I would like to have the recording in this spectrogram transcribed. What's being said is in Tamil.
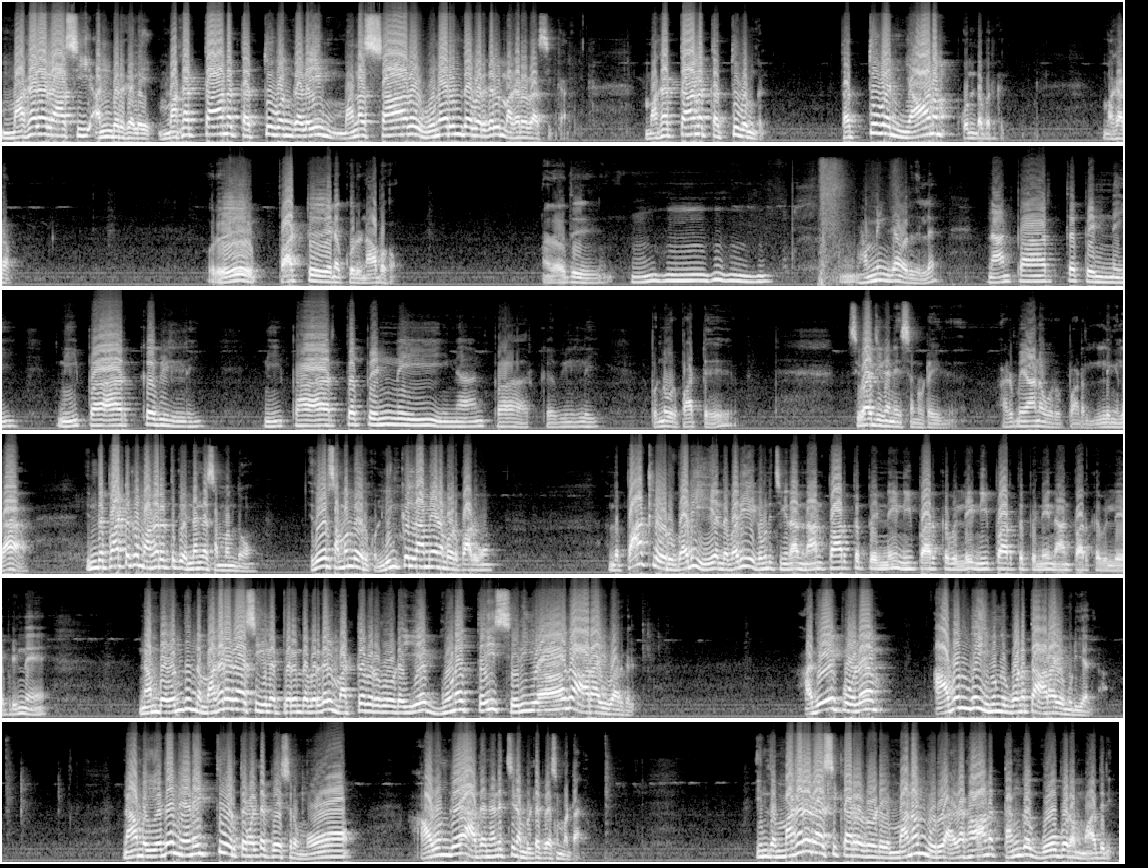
மகர ராசி அன்பர்களே மகத்தான தத்துவங்களை மனசார உணர்ந்தவர்கள் மகர ராசிக்கார் மகத்தான தத்துவங்கள் தத்துவ ஞானம் கொண்டவர்கள். மகரம். ஒரு பாட்டு எனக்கு ஒரு ஞாபகம். அதாவது ஹம்மிங் தான் வருது இல்லை? நான் பார்த்த பெண்ணை நீ பார்க்கவில்லை. நீ பார்த்த பெண்ணை நான் பார்க்கவில்லை. அப்படின்னு ஒரு பாட்டு சிவாஜி கணேசனுடைய அருமையான ஒரு பாடல் இல்லைங்களா? இந்த பாட்டுக்கும் மகரத்துக்கும் என்னங்க சம்பந்தம்? ஏதோ ஒரு சம்பந்தம் இருக்கும். லிங்க் இல்லாமே நம்ம ஒரு பாடுவோம். அந்த பாட்டில் ஒரு வரி அந்த வரியை கவனிச்சிங்கன்னா நான் பார்த்த பெண்ணை நீ பார்க்கவில்லை நீ பார்த்த பெண்ணை நான் பார்க்கவில்லை அப்படின்னு நம்ம வந்து இந்த மகர ராசியில பிறந்தவர்கள் மற்றவர்களுடைய குணத்தை சரியாக ஆராய்வார்கள். அதே போல அவங்க இவங்க குணத்தை ஆராய முடியாது. நாம எதை நினைத்து ஒருத்தவங்கள்ட்ட பேசுறோமோ அவங்க அதை நினைச்சு நம்மள்ட்ட பேச மாட்டாங்க. இந்த மகர ராசிக்காரர்களுடைய மனம் ஒரு அழகான தங்க கோபுரம் மாதிரி.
